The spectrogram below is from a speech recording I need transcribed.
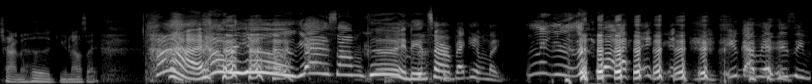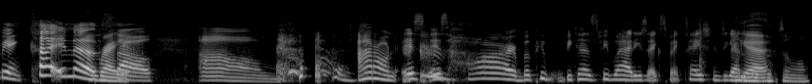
trying to hug you, and I was like, "Hi, how are you? yes, I'm good." And Then turn back in, like, "Nigga, like, you got me at this event cutting up." Right. So, um, I don't. It's it's hard, but people because people have these expectations, you got to Yeah. live up to them.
